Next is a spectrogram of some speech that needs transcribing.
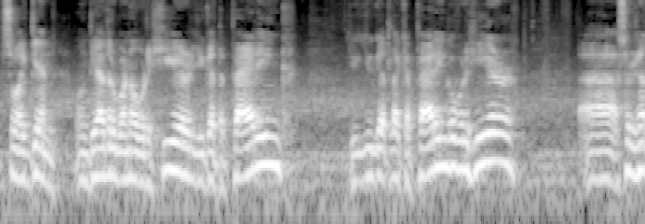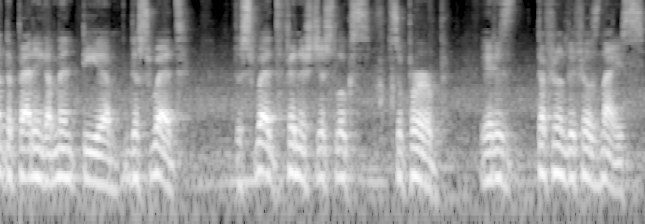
So again on the other one over here you got the padding. You, you get like a padding over here uh, sorry not the padding I meant the uh, the sweat. The sweat finish just looks superb. It is definitely feels nice.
